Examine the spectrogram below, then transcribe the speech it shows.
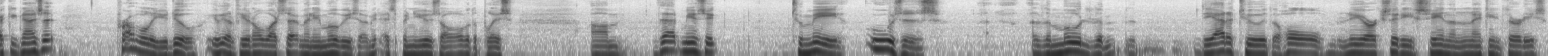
Recognize it? Probably you do, even if you don't watch that many movies. I mean, it's been used all over the place. Um, that music, to me, oozes the mood, the, the attitude, the whole New York City scene in the 1930s.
